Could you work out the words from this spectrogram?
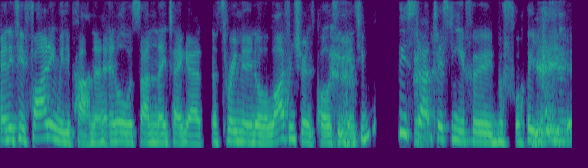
and if you're fighting with your partner and all of a sudden they take out a $3 million life insurance policy against you, you start testing your food before you yeah, yeah.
